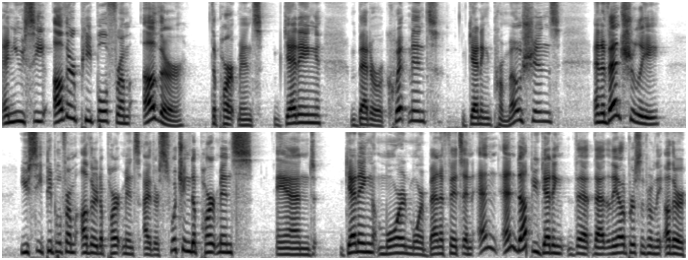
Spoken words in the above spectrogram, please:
and you see other people from other departments getting better equipment, getting promotions, and eventually you see people from other departments either switching departments and getting more and more benefits and end, end up you getting that that the other person from the other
